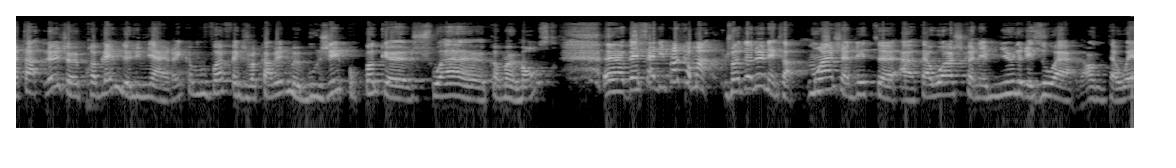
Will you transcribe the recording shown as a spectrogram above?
Attends, là, j'ai un problème de lumière, hein, comme vous voyez, fait que je vais quand même me bouger pour pas que je sois euh, comme un monstre. Euh, ben, ça dépend comment. Je vais donner un exemple. Moi, j'habite euh, à Ottawa, je connais mieux le réseau en Ottawa.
